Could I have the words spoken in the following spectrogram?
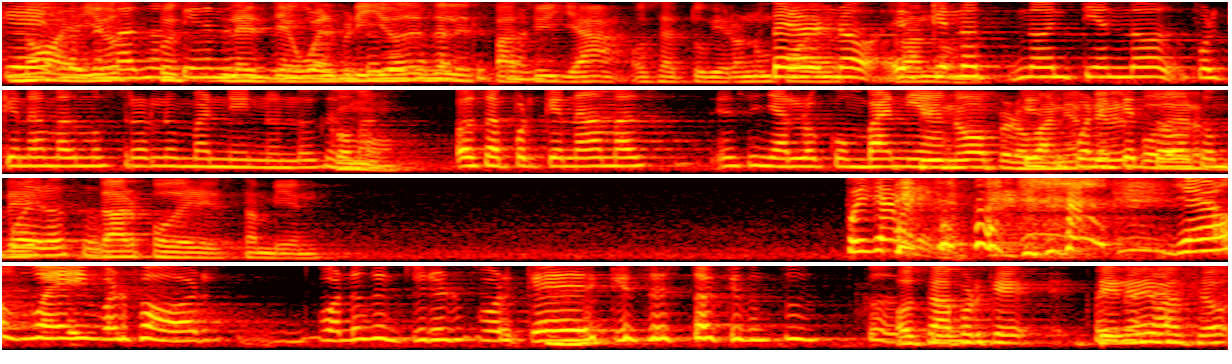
que no, los ellos demás no pues tienen les esos llegó el brillo desde el espacio son. y ya. O sea, tuvieron un Pero poder no, es que no, no entiendo por qué nada más mostrarlo en Vania y no en los ¿Cómo? demás. O sea, por qué nada más enseñarlo con Vania. Sí, no, pero se Vania supone tiene que poder todos son de poderosos. dar poderes también. Pues ya veremos. Gerald Way, por favor, ponos en Twitter por qué, qué es esto, qué son tus cosas. O sea, porque tiene demasiado,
